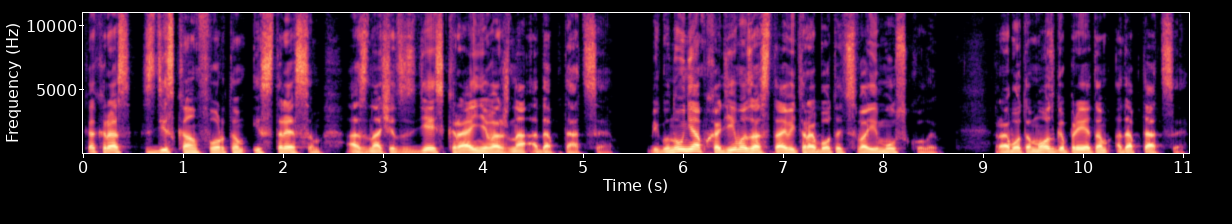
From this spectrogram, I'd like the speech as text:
как раз с дискомфортом и стрессом, а значит, здесь крайне важна адаптация. Бегуну необходимо заставить работать свои мускулы. Работа мозга при этом адаптация.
